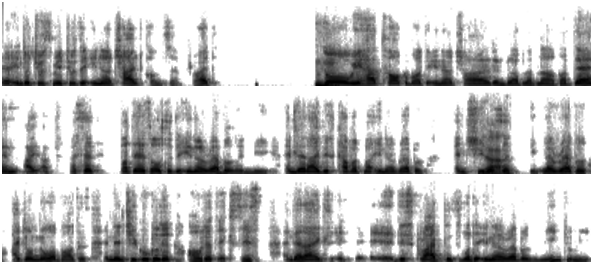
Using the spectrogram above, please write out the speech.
uh, introduced me to the inner child concept, right? hmm So we had talk about the inner child and blah blah blah. But then I I, I said, but there's also the inner rebel in me. And then I discovered my inner rebel. And she was Yeah. like, inner rebel? I don't know about this. And then she Googled it. Oh, that exists. And then I described this, what the inner rebel mean to me,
